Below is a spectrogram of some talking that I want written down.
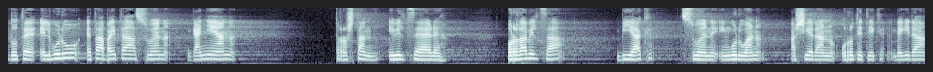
dute helburu eta baita zuen gainean trostan ibiltzea ere. Ordabiltza biak zuen inguruan hasieran urrutitik begira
